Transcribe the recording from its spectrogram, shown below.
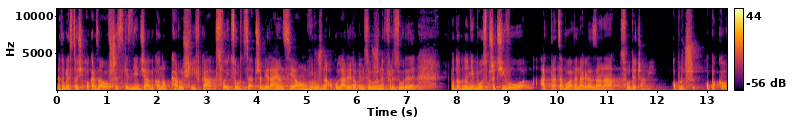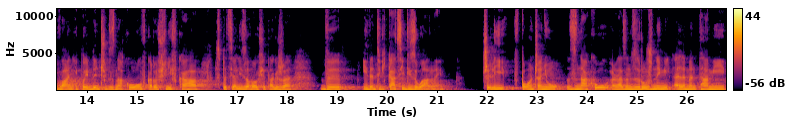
Natomiast co się okazało, wszystkie zdjęcia wykonał Karol Śliwka swojej córce, przebierając ją w różne okulary, robiąc różne fryzury. Podobno nie było sprzeciwu, a praca była wynagradzana słodyczami. Oprócz opakowań i pojedynczych znaków, Karol Śliwka specjalizował się także w identyfikacji wizualnej, czyli w połączeniu znaku razem z różnymi elementami,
